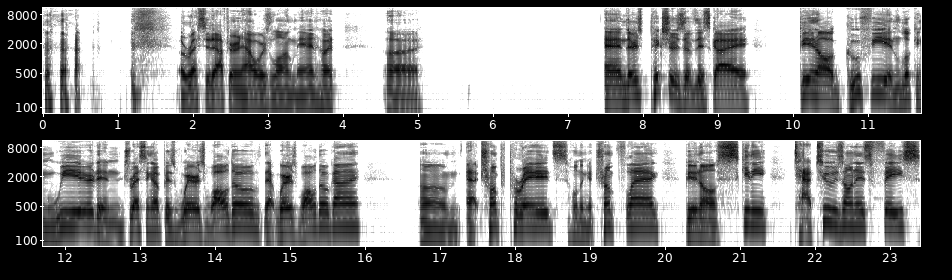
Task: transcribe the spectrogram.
Arrested after an hours long manhunt. Uh, and there's pictures of this guy being all goofy and looking weird and dressing up as Where's Waldo, that Where's Waldo guy, um, at Trump parades, holding a Trump flag, being all skinny, tattoos on his face,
